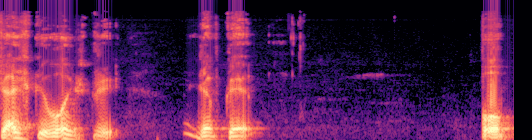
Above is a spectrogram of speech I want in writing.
چرچ کی وہ ہسٹری جب کہ پوپ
